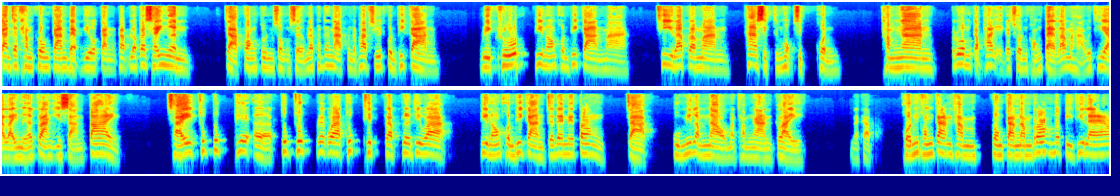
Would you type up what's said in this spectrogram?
การจะทำโครงการแบบเดียวกันครับ แล้วก็ใช้เงินจากกองทุนส่งเสริมและพัฒนาคุณภาพชีวิตคนพิการรีครูดพี่น้องคนพิการมาที่ละประมาณ 50-60 คนทำงาน ร่วมกับภาคเอกชนของแต่ละมหาวิทยาลัยเหนือกลางอีสานใต้ ใช้ทุกๆเพเอ่อทุก ๆ เรียกว่าทุกทิศครับเพื่อที่ว่าพี่น้องคนพิการจะได้ไม่ต้องจากภูมิลำเนามาทำงานไกลนะครับ ผลของการทำโครงการนำร่องเมื่อปีที่แล้ว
